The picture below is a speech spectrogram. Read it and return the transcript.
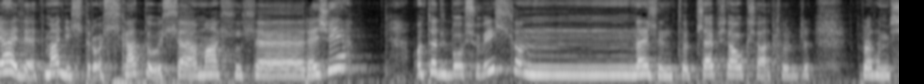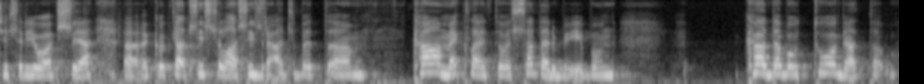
jāiziet maģistros skatuves uh, mākslas uh, režijā. Un tad būšu viss, un nezinu, tur cepšu augšā. Tur, protams, šis ir joks, ja kaut kāds izcilās izrādes, bet um, kā meklēt to sadarbību un kā dabūt to gatavu?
